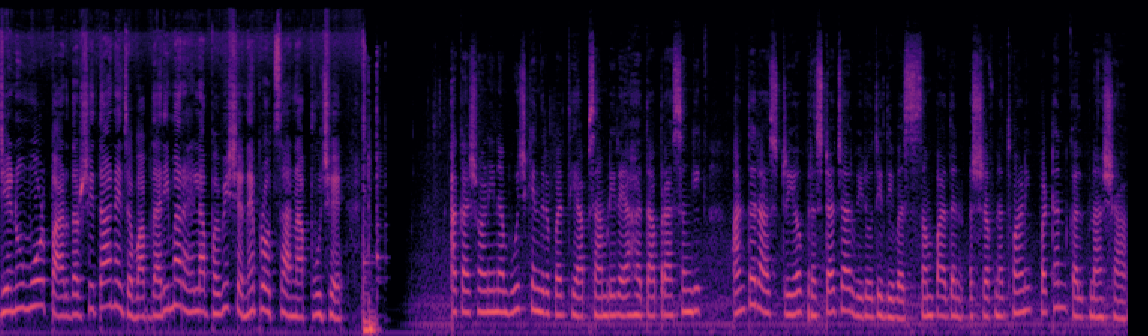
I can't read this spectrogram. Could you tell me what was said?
જેનું મૂળ પારદર્શિતા અને જવાબદારીમાં રહેલા ભવિષ્યને પ્રોત્સાહન આપવું છે. આકાશવાણીના ભુજ કેન્દ્ર પરથી આપ સાંભળી રહ્યા હતા પ્રાસંગિક આંતરરાષ્ટ્રીય ભ્રષ્ટાચાર વિરોધી દિવસ. સંપાદન અશરફ નથવાણી, પઠન કલ્પના શાહ.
